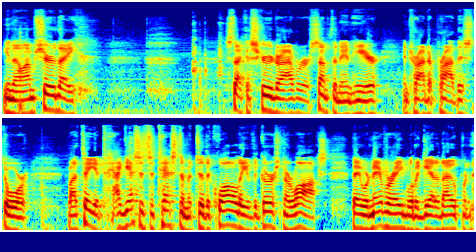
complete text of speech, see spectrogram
you know, I'm sure they stuck a screwdriver or something in here and tried to pry this door But I tell you, I guess it's a testament to the quality of the Gerstner locks. They were never able to get it open.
